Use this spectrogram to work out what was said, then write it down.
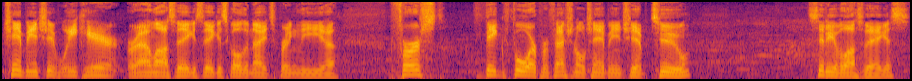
Championship week here around Las Vegas. Vegas Golden Knights bring the uh, first Big Four professional championship to City of Las Vegas.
